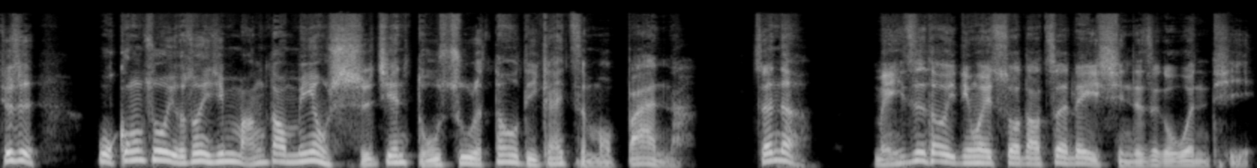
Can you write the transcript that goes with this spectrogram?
就是我工作有时候已经忙到没有时间读书了，到底该怎么办呢？真的，每一次都一定会说到这类型的这个问题。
